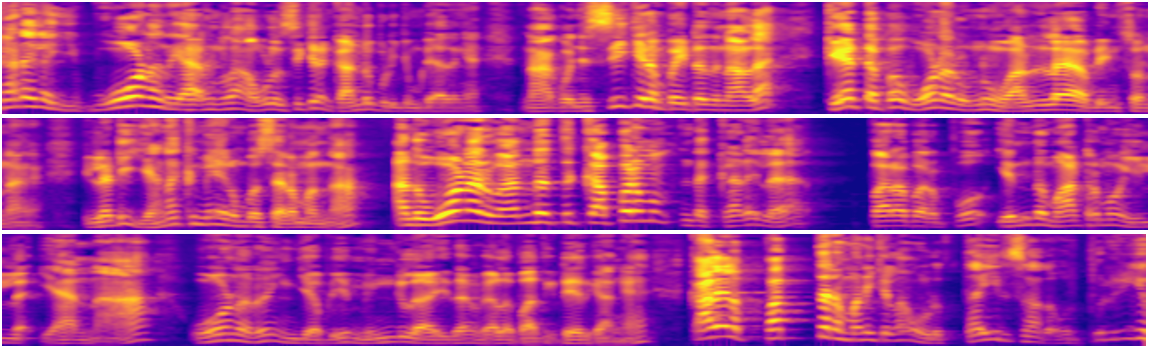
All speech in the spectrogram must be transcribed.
கடையில் ஓனர் யாருங்களாம் அவ்வளோ சீக்கிரம் கண்டுபிடிக்க முடியாதுங்க. நான் கொஞ்சம் சீக்கிரம் போயிட்டதுனால கேட்டப்ப ஓனர் ஒன்றும் வரல அப்படின்னு சொன்னாங்க. இல்லாட்டி எனக்குமே ரொம்ப சிரமம் தான் அந்த ஓனர் வந்ததுக்கு அப்புறமும் இந்த கடையில் பரபரப்போ எந்த மாற்றமும் இல்லை. ஏன்னா ஓனரும் இங்கே அப்படியே மிங்கிள் ஆகி தான் வேலை பார்த்துக்கிட்டே இருக்காங்க. காலையில் பத்தரை மணிக்கெல்லாம் ஒரு தயிர் சாதம் ஒரு பெரிய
